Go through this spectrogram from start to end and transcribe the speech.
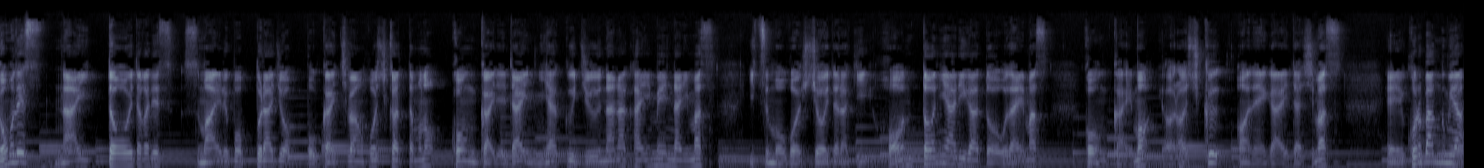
どうもです。内藤豊です。スマイルポップラジオ。僕が一番欲しかったもの。今回で第217回目になります。いつもご視聴いただき本当にありがとうございます。今回もよろしくお願いいたします。えー、この番組は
